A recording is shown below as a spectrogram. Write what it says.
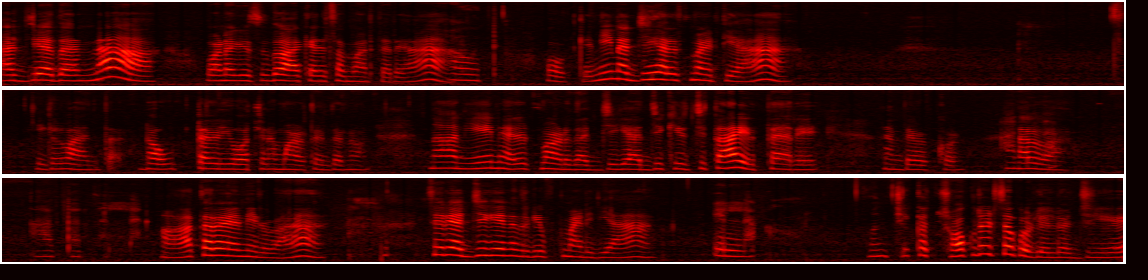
ಅಜ್ಜಿ ಅದನ್ನ ಒಣಗಿಸೋದು ಆ ಕೆಲಸ ಮಾಡ್ತಾರೆ ಹೌದು. ಓಕೆ ನೀನು ಅಜ್ಜಿ ಹೆಲ್ಪ್ ಮಾಡ್ತೀಯಾ? ಇಲ್ವಾ ಅಂತ ಡೌಟಲ್ಲಿ ಯೋಚನೆ ಮಾಡ್ತಿದ್ದೆ ನಾನು ನಾನು ಏನು ಹೆಲ್ಪ್ ಮಾಡೋದು ಅಜ್ಜಿಗೆ? ಅಜ್ಜಿ ಕಿರ್ಚಿತಾ ಇರ್ತಾರೆ ಅಂತ ಹೇಳ್ಕೊಂಡು. ಅಲ್ವಾ? ಆ ಥರ ಏನಿಲ್ವಾ? ಸರಿ ಅಜ್ಜಿಗೆ ಏನಾದರೂ ಗಿಫ್ಟ್ ಮಾಡಿದ್ಯಾ? ಇಲ್ಲ. ಒಂದು ಚಿಕ್ಕ ಚಾಕ್ಲೇಟ್ಸ ಕೊಡಲಿಲ್ಲ ಅಜ್ಜಿಗೆ?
